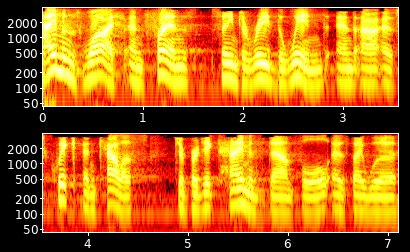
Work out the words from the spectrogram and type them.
Haman's wife and friends seem to read the wind and are as quick and callous to predict Haman's downfall as they were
